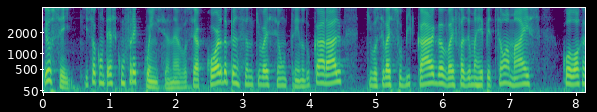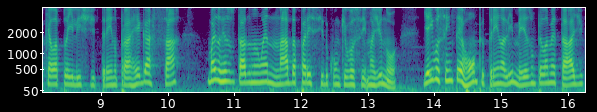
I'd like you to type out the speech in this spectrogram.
Eu sei, isso acontece com frequência, né? Você acorda pensando que vai ser um treino do caralho, que você vai subir carga, vai fazer uma repetição a mais, coloca aquela playlist de treino para arregaçar, mas o resultado não é nada parecido com o que você imaginou. E aí você interrompe o treino ali mesmo pela metade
